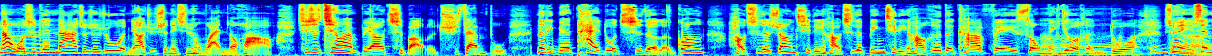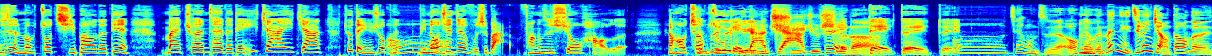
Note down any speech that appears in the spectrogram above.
那我是跟大家说，就如果你要去胜利新村玩的话哦，其实千万不要吃饱了去散步，那里面太多吃的了，光好吃的双淇淋、好吃的冰淇淋、好喝的咖啡、松饼就有很多，所以甚至是什么做旗袍的店、卖川菜的店，一家一家，就等于说屏屏东县政府是把房子修好了，然后承租给大家，就是了，对对。对哦，这样子，OK OK、嗯。那你这边讲到的，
